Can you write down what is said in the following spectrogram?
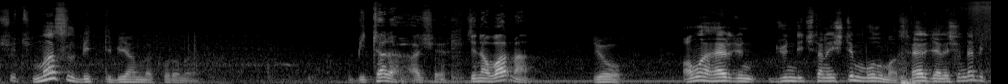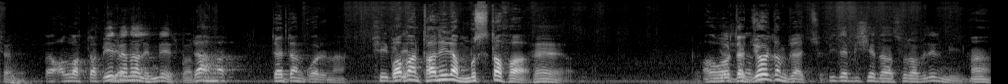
Şu Nasıl bitti bir anda korona? biter Ayşe. Yine var mı? Yok. Ama her gün günde iki tane içtim mi olmaz. Her gelişinde bir tane. Ben Allah tatlı Ver ben yapar. alayım ver. Bak. Rahmet deden koruna. Şey, bir Baban tanıyla Mustafa. He. Aa, Orada Yaşanan- gördüm zaten. Bir de bir şey daha sorabilir miyim? Ha.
